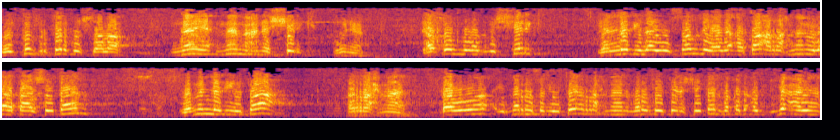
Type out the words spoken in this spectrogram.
والكفر ترك الصلاة. ما ما معنى الشرك هنا؟ أقول مراد بالشرك الذي لا يصلي هذا أطاع الرحمن ولا أطاع الشيطان؟ ومن الذي يطاع؟ الرحمن. فهو مرة يطيع الرحمن مرة يطيع الشيطان فقد جعل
